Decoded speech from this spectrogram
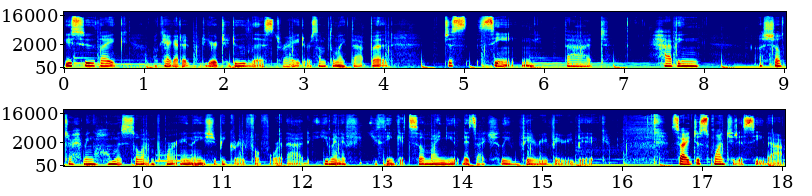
used to like okay i got a, your to-do list right or something like that but just seeing that having a shelter, having a home is so important that you should be grateful for that. Even if you think it's so minute, it's actually very, very big. So I just want you to see that.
